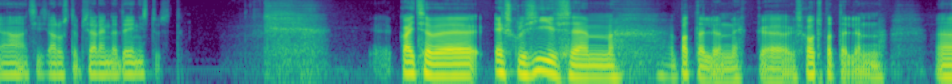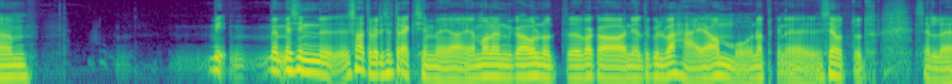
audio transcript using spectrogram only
ja siis alustab seal enda teenistust. Kaitseväe eksklusiivsem pataljon ehk äh, Scouts-pataljon äh, ähm, me, me siin saateväliselt rääkisime ja, ja ma olen ka olnud väga nii-öelda küll vähe ja ammu natukene seotud selle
